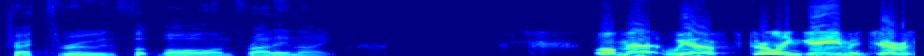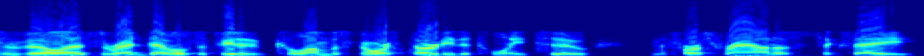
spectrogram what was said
trek through the football on Friday night. Well, Matt, we had a thrilling game at Jeffersonville as the Red Devils defeated Columbus North 30 to 22 in the first round of 6A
